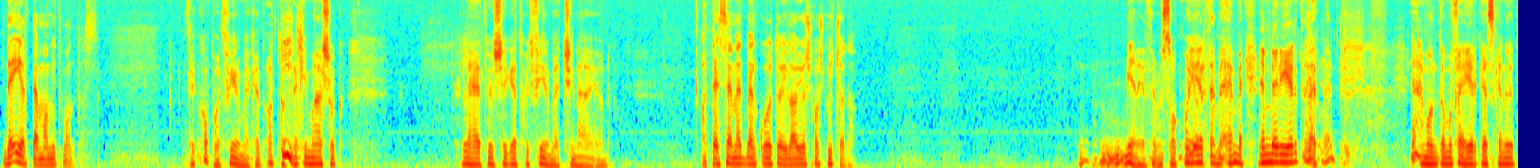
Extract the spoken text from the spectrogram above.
De értem, amit mondasz. De kapott filmeket, adtak Így. neki mások lehetőséget, hogy filmet csináljon. A te szemedben Koltai Lajos most micsoda? Milyen értelme? Szakmai Ja. értelme? Ember, emberi értelemben? Elmondtam a fehér keszkenőt.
